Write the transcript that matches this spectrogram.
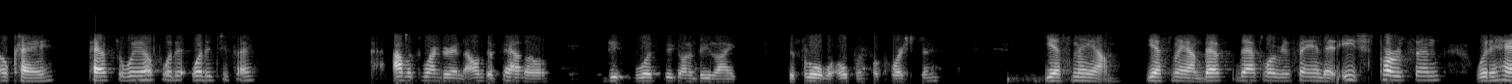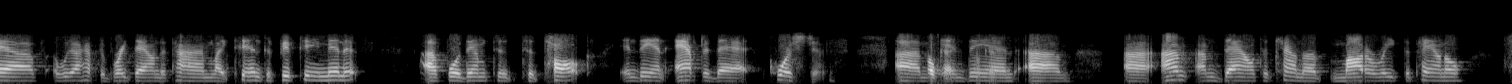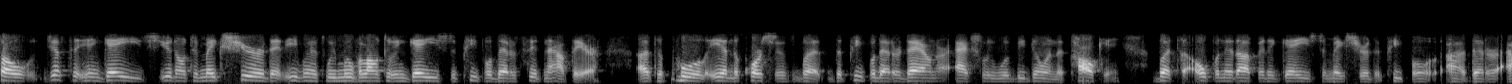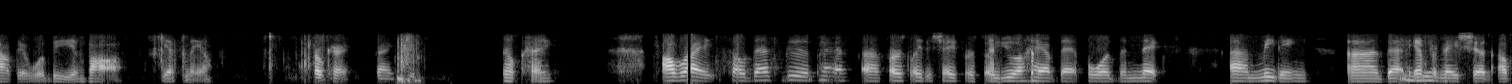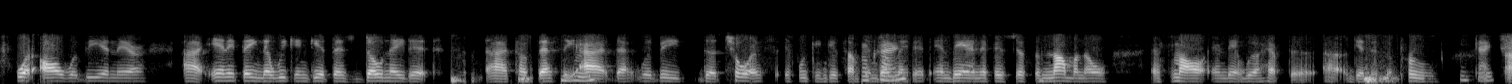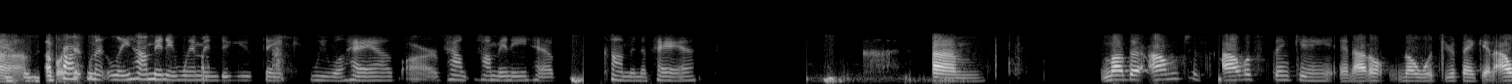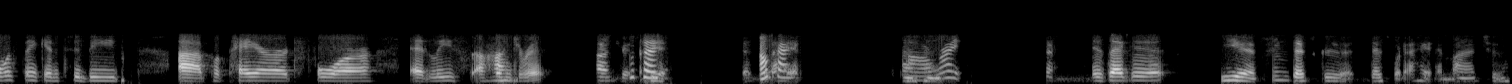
okay. Pastor Wells, what did, what did you say? I was wondering on the panel, did, was it going to be like the floor will open for questions? Yes, ma'am. Yes, ma'am. That's that's what we're saying that each person would have we're gonna have to break down the time like ten to fifteen minutes uh, for them to to talk, and then after that questions. Um, Okay, And then um, uh, I'm I'm down to kind of moderate the panel. So just to engage, you know, to make sure that even as we move along, to engage the people that are sitting out there, uh, to pull in the questions, but the people that are down are actually would be doing the talking. But to open it up and engage to make sure the people uh, that are out there will be involved. Yes, ma'am. Okay. Thank you. Okay. All right. So that's good, past uh, First Lady Schaefer. So you'll have that for the next uh, meeting. Uh, that Mhm. information of what all would be in there. Uh, anything that we can get that's donated, because that's the Mhm. uh, that would be the choice if we can get something Okay. donated. And then if it's just a nominal, a small, and then we'll have to uh, get this approved. Okay. Um, Approximately how many women do you think we will have or how how many have come in the past? Um, Mother, I'm just, I was thinking, and I don't know what you're thinking, I was thinking to be uh, prepared for at least a 100. Hundred. Okay. yeah. That's what I Okay. had. All Mhm. right. Is that good? Yes, Mhm. that's good. That's what I had in mind too.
